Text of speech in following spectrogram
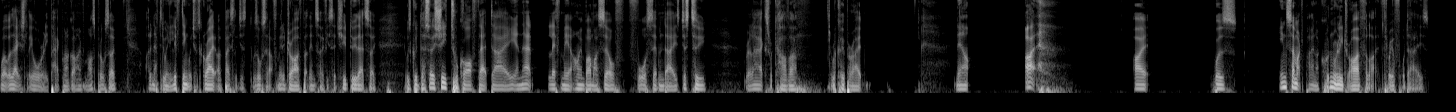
well, it was actually already packed when I got home from hospital, so I didn't have to do any lifting, which was great. I basically just it was all set up for me to drive. But then Sophie said she'd do that, so it was good. So she took off that day, and that left me at home by myself for seven days just to relax, recover, recuperate. Now, I I was in so much pain I couldn't really drive for like three or four days.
